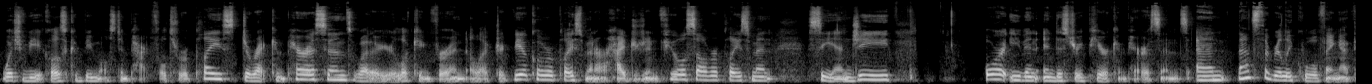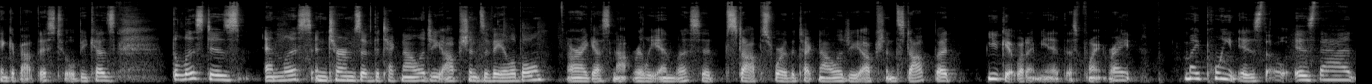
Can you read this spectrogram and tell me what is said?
which vehicles could be most impactful to replace, direct comparisons, whether you're looking for an electric vehicle replacement or hydrogen fuel cell replacement, CNG or even industry peer comparisons. And that's the really cool thing I think about this tool because the list is endless in terms of the technology options available, or I guess not really endless. It stops where the technology options stop, but you get what I mean at this point, right? My point is, though, is that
